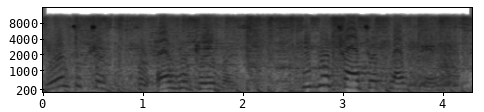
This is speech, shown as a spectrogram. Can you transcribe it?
Here's a tip for all you gamers. Keep your charger plugged in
